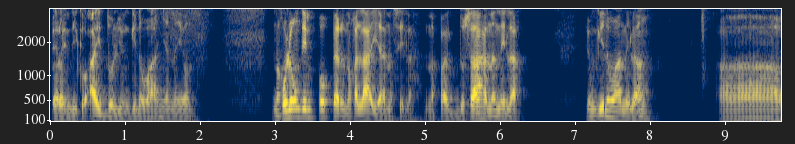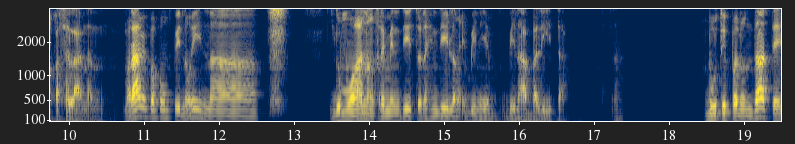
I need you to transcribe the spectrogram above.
Pero hindi ko idol yung ginawa niya na yun. Nakulong din po pero nakalaya na sila. Napagdusahan na nila yung ginawa nilang ah, kasalanan. Marami pa pong Pinoy na gumawa ng krimen dito na hindi lang ibini- binabalita. Ha? Buti pa nun dati,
